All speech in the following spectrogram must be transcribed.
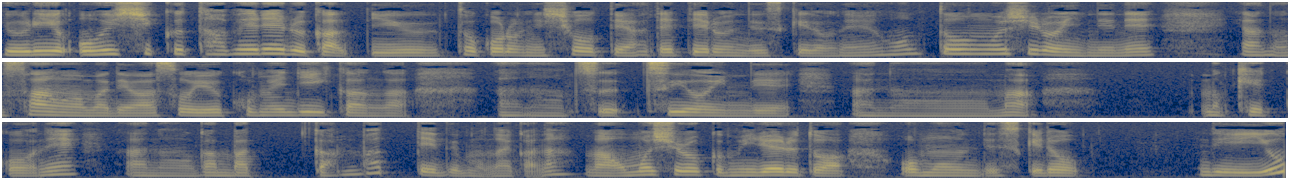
より美味しく食べれるかっていうところに焦点当ててるんですけどね。本当面白いんでね。あの3話まではそういうコメディ感があのつ強いんであのーまあまあ、結構ねあの頑張って頑張ってでもないかな。まあ面白く見れるとは思うんですけど。で4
